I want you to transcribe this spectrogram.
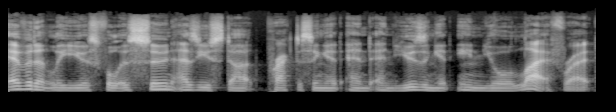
evidently useful as soon as you start practicing it and, and using it in your life, right?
